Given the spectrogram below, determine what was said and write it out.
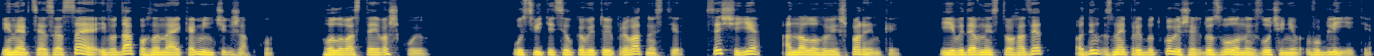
Інерція згасає, і вода поглинає камінчик жабку. Голова стає важкою. У світі цілковитої приватності все ще є аналогові шпаринки, і видавництво газет один з найприбутковіших дозволених злочинів в облієті.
